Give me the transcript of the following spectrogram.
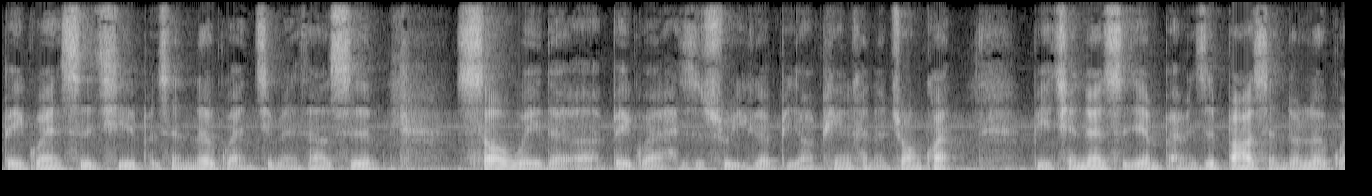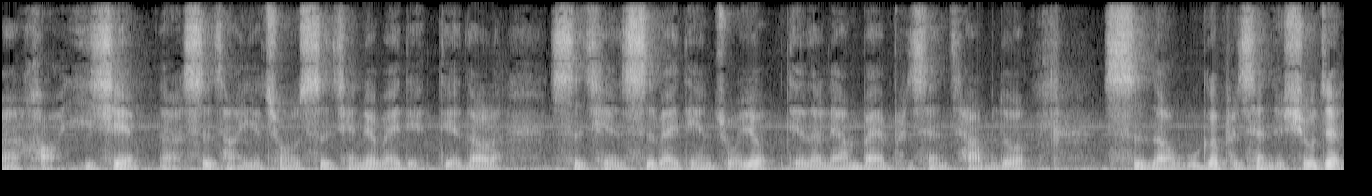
悲观，四十七 percent 乐观，基本上是稍微的呃悲观，还是属于一个比较平衡的状况。比前段时间百分之八十的乐观好一些啊，市场也从四千六百点跌到了四千四百点左右，跌了两百 percent，差不多四到五个 percent 的修正。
